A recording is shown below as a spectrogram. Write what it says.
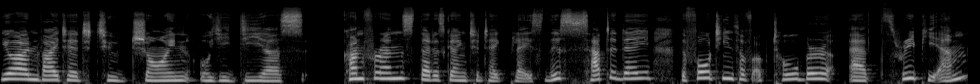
You are invited to join Oyidiya's conference that is going to take place this Saturday, the 14th of October at 3 p.m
